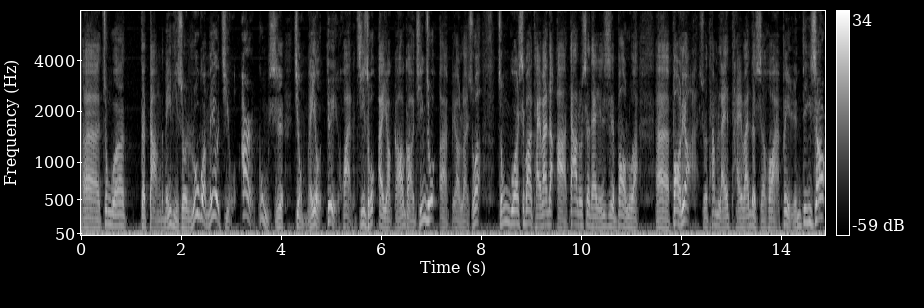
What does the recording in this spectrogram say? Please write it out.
呃，中国的党的媒体说，如果没有九二共识，就没有对话的基础。哎，要搞搞清楚啊，不要乱说。《中国时报》台湾的啊，大陆涉台人士暴露啊，呃，爆料啊，说他们来台湾的时候啊，被人盯梢。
